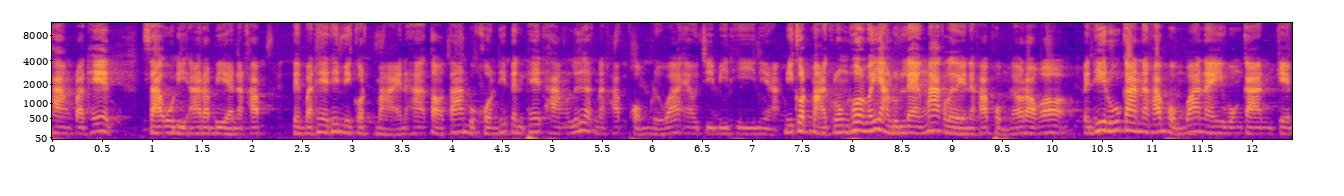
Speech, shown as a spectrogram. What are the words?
ทางประเทศซาอุดิอาระเบียนะครับ เป็นประเทศที่มีกฎหมายนะฮะต่อต้านบุคคลที่เป็นเพศทางเลือกนะครับผมหรือว่า LGBT เนี่ยมีกฎหมายลงโทษไว้อย่างรุนแรงมากเลยนะครับผมแล้วเราก็เป็นที่รู้กันนะครับผมว่าในวงการเกม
